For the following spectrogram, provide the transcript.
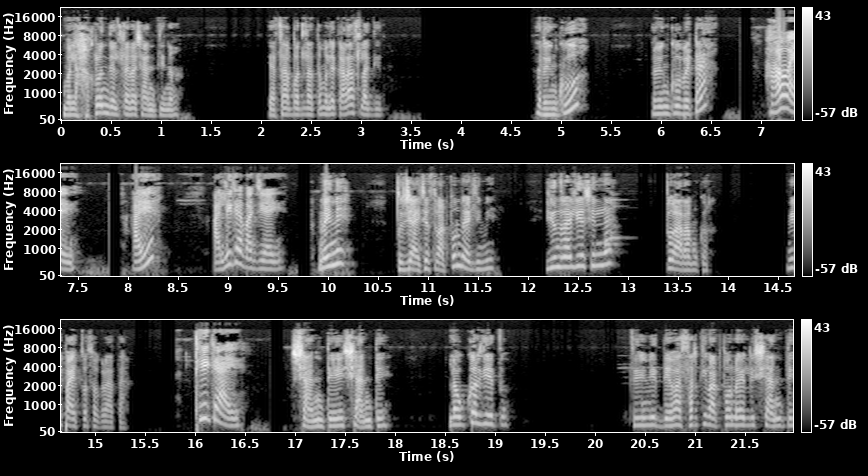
मला हाकलून दिलं ना शांतीनं. याचा बदला तर मला काढाच लागेल. रिंकू? रिंकू बेटा? हा आई आई? आली का माझी आई? नाही नाही. तुझी आईचीच वाटून राहिली मी. येऊन राहिली असेल ना? तू आराम कर. मी पाहतो सगळं आता. ठीक आहे. शांते शांते. लवकर ये तू. ती मी देवासारखी वाटपून राहिली शांते.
